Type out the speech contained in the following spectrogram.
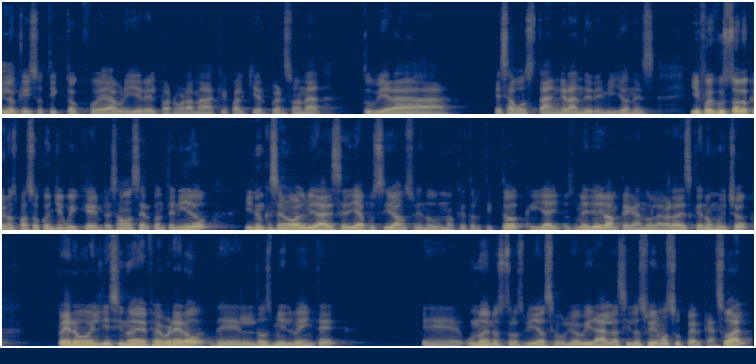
Y lo que hizo TikTok fue abrir el panorama a que cualquier persona tuviera esa voz tan grande de millones. Y fue justo lo que nos pasó con Jiwi, que empezamos a hacer contenido y nunca se me va a olvidar ese día, pues íbamos subiendo uno que otro TikTok y ahí pues medio iban pegando, la verdad es que no mucho, pero el 19 de febrero del 2020 eh, uno de nuestros videos se volvió viral, así lo subimos súper casual,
